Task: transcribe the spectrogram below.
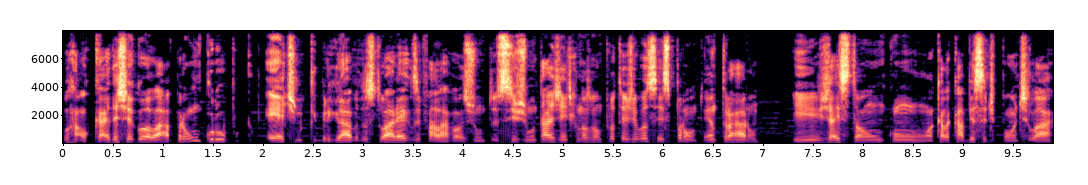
O Al-Qaeda chegou lá para um grupo étnico que brigava dos Tuaregs e falava: se junta a gente que nós vamos proteger vocês. Pronto, entraram e já estão com aquela cabeça de ponte lá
